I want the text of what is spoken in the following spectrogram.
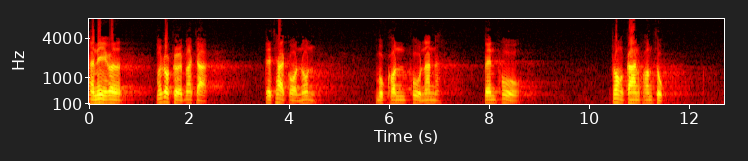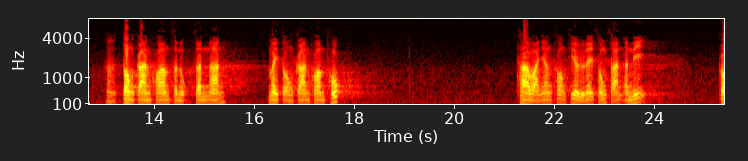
อันนี้ก็ มันก็เกิดมาจาก แต่ชาติก่อนนู้น บุคคลผู้นั้นนะเป็นผู้ต้องการความสุขต้องการความสนุกสนนาน ไม่ต้องการความทุกข์ ถ้าว่ายังท่องเที่ยวอยู่ในสงสารอันนี้ ก็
